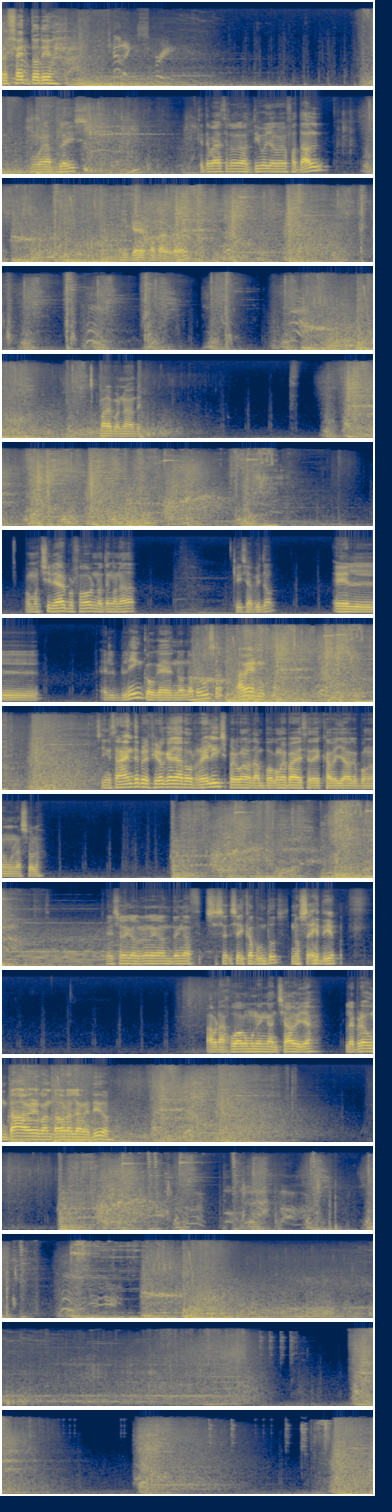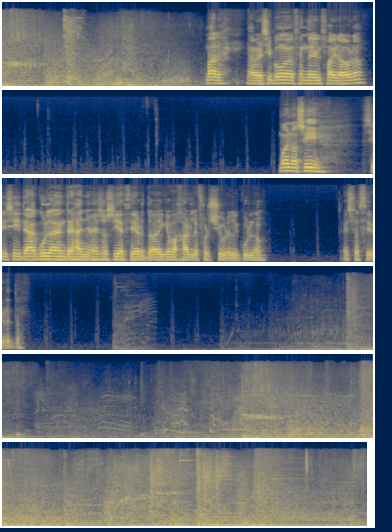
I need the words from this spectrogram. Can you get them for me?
Perfecto, tío. Muy buena place. ¿Qué te parece lo del activo? Yo lo veo fatal. El que es fatal, bro. Vale, pues nada, tío. Chilear, por favor, no tengo nada. ¿Qué dice Apito? El... ¿El Blink o que no, no te gusta? A ver... Sinceramente prefiero que haya dos relics, pero bueno, tampoco me parece descabellado que pongan una sola. ¿Eso de que el Renegan tenga 6k puntos? No sé, tío. Habrá jugado como un enganchado y ya. Le he preguntado a ver cuántas horas le ha metido. Vale, a ver si podemos defender el fire ahora. Bueno, sí. Sí, sí, te da cooldown en tres años. Eso sí es cierto. Hay que bajarle for sure el cooldown. Eso es cierto.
